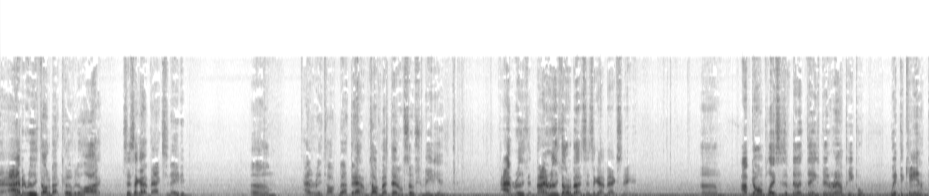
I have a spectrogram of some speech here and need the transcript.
I haven't really thought about COVID a lot since I got vaccinated. Um, I haven't really talked about that. I'm talking about that on social media. I haven't really, th- I haven't really thought about it since I got vaccinated. Um, I've gone places, I've done things, been around people, went to camp.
